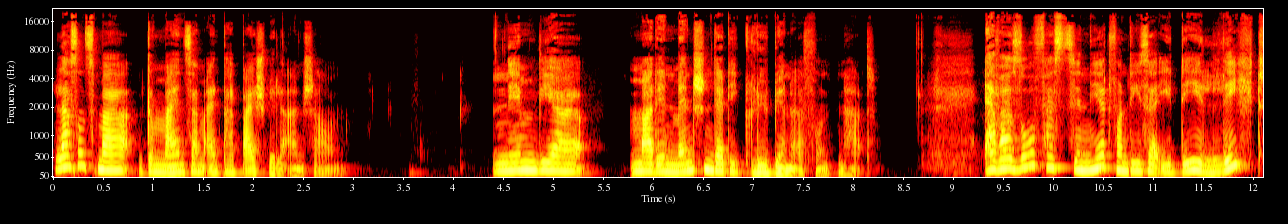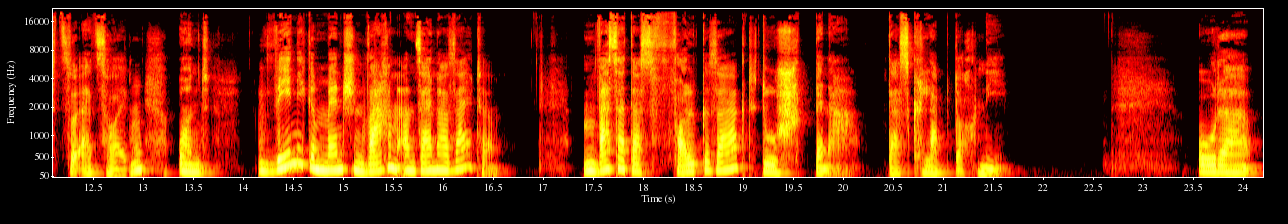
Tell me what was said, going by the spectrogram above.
Lass uns mal gemeinsam ein paar Beispiele anschauen. Nehmen wir mal den Menschen, der die Glühbirne erfunden hat. Er war so fasziniert von dieser Idee, Licht zu erzeugen und Wenige Menschen waren an seiner Seite. Was hat das Volk gesagt? Du Spinner, das klappt doch nie. Oder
